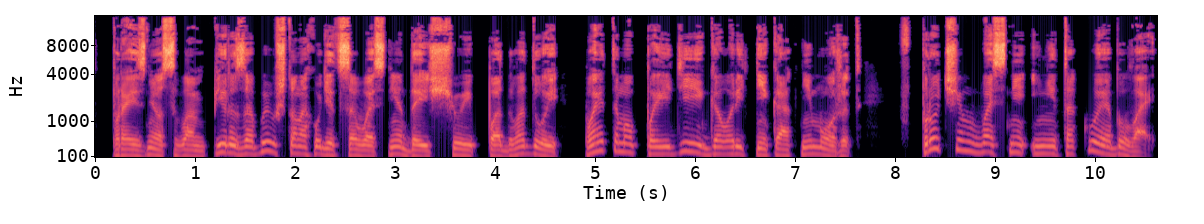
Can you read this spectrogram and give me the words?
– произнес вампир, забыв, что находится во сне, да еще и под водой, поэтому, по идее, говорить никак не может. Впрочем, во сне и не такое бывает.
